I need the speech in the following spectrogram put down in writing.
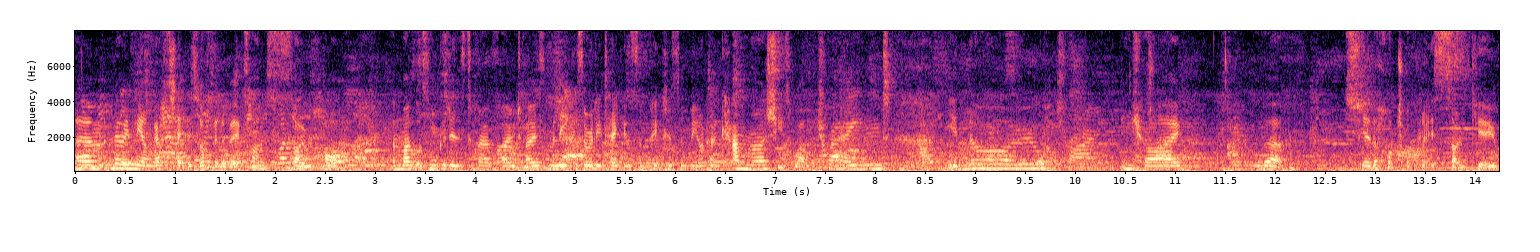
Um, knowing me, I'm going to have to take this off in a bit because I'm so hot. And I've got some good Instagram photos. Malika's already taken some pictures of me on her camera. She's well trained, you know. You try. But yeah, the hot chocolate is so cute.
